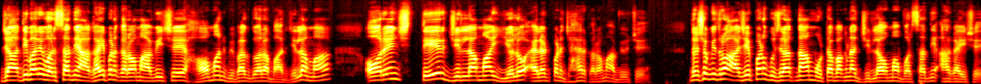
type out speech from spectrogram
જ્યાં અતિભારે વરસાદની આગાહી પણ કરવામાં આવી છે. હવામાન વિભાગ દ્વારા બાર જિલ્લામાં ઓરેન્જ તેર જિલ્લામાં યલો એલર્ટ પણ જાહેર કરવામાં આવ્યું છે. દર્શક મિત્રો, આજે પણ ગુજરાતના મોટાભાગના જિલ્લાઓમાં વરસાદની આગાહી છે.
